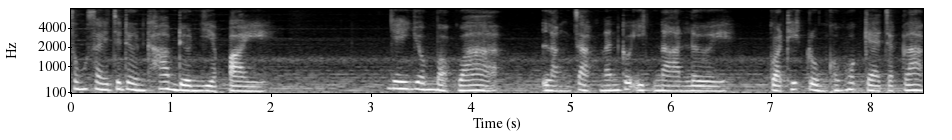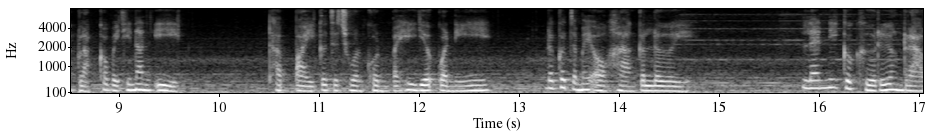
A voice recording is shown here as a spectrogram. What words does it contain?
สงสัยจะเดินข้ามเดินเหยียบไปยายยมบอกว่า หลังจากนั้นก็อีกนานเลย กว่าที่กลุ่มของพวกแกจะกล้ากลับเข้าไปที่นั่นอีก ถ้าไปก็จะชวนคนไปให้เยอะกว่านี้ แล้วก็จะไม่ออกห่างกันเลย และนี่ก็คือเรื่องราว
